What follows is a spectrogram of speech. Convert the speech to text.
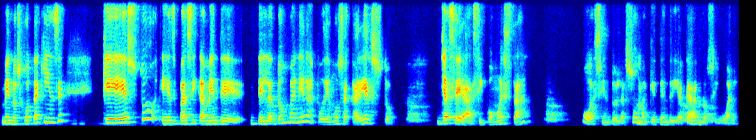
menos J15, que esto es básicamente, de las dos maneras podemos sacar esto, ya sea así como está o haciendo la suma que tendría darnos igual.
